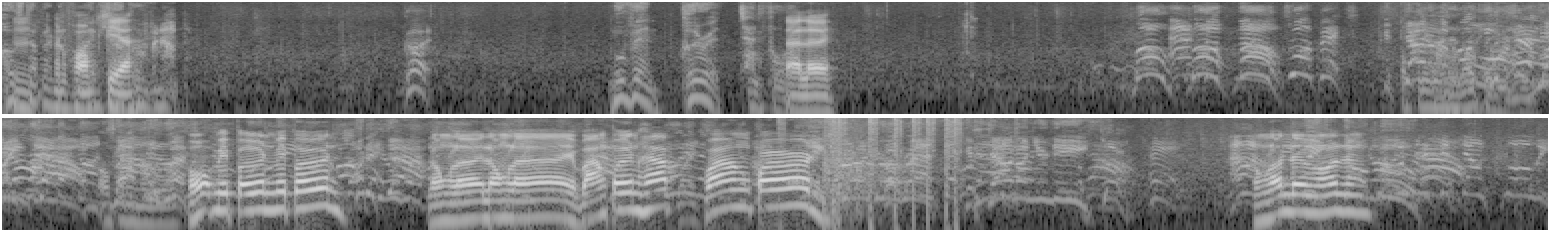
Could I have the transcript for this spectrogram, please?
Post Mm, up and man, form provide clear. cover. Moving up. Good. Move in. Clear it. 10ได้เลย Move! Move! Move! Drop it! Get down on the floor right now. Open on the left. โอ้มีปืนมีปืน Put it down. ลงเลยลงเลย วางปืนครับ วางปืน ลงรถหนึ่งลงรถหนึ่ง Get down slowly.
